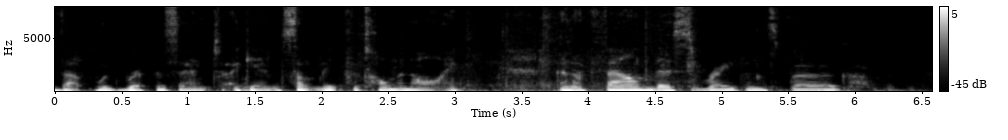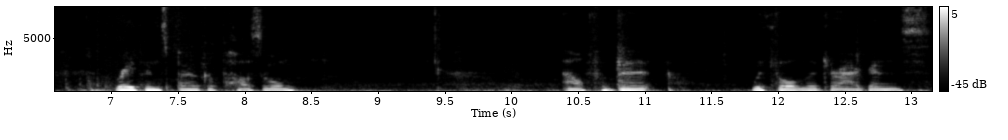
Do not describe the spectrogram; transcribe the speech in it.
that would represent again something for Tom and I. And I found this Ravensburg Ravensburger puzzle alphabet with all the dragons.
